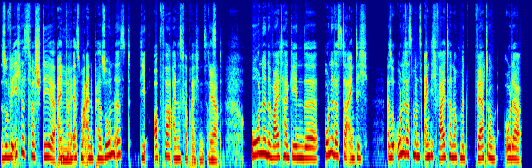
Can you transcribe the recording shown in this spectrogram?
so wie ich es verstehe, einfach Mhm. erstmal eine Person ist, die Opfer eines Verbrechens ist. Ja. Ohne eine weitergehende, ohne dass da eigentlich, also ohne dass man es eigentlich weiter noch mit Wertung oder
